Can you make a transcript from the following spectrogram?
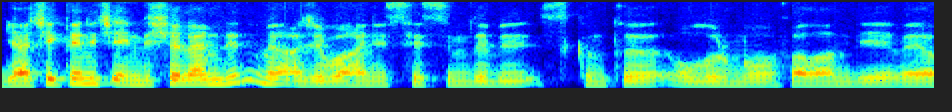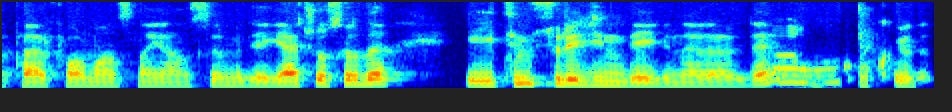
Gerçekten hiç endişelendin mi? Acaba hani sesimde bir sıkıntı olur mu falan diye veya performansına yansır mı diye. Gerçi o sırada eğitim sürecindeydin herhalde. Hmm. Okuyordun.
